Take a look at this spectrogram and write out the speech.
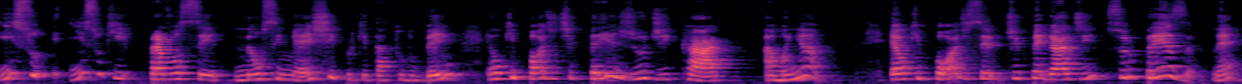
Isso, isso que para você não se mexe porque tá tudo bem, é o que pode te prejudicar amanhã. É o que pode ser, te pegar de surpresa, né?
